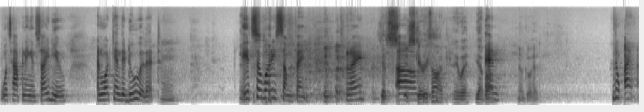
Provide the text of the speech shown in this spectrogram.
what's happening inside you, and what can they do with it? Hmm. It's a worrisome thing, right? That's a um, scary thought. Anyway, yeah, Bob. And No, go ahead. no, I,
